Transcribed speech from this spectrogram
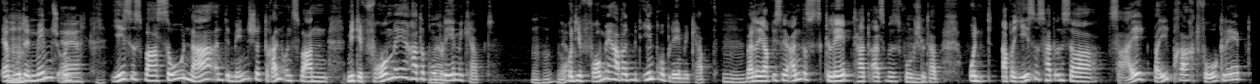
er wurde Mensch und ja. Jesus war so nah an den Menschen dran und zwar mit der Fromme hat er Probleme gehabt. ja. Und die Fromme haben mit ihm Probleme gehabt, weil er ja ein bisschen anders gelebt hat, als man es vorgestellt hat. Und, aber Jesus hat uns ja gezeigt, beigebracht, vorgelebt,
